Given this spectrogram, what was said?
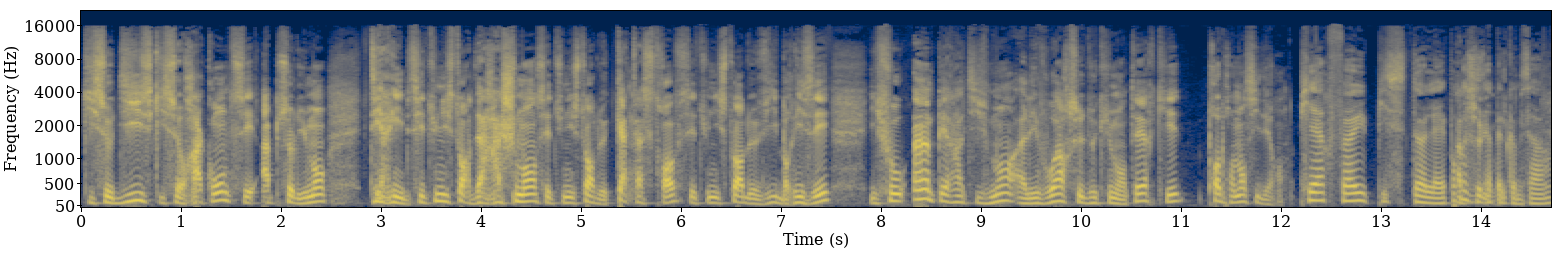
qui se disent, qui se racontent. C'est absolument terrible. C'est une histoire d'arrachement, c'est une histoire de catastrophe, c'est une histoire de vie brisée. Il faut impérativement aller voir ce documentaire qui est proprement sidérant. Pierre Feuille Pistolet. Pourquoi ça s'appelle comme ça hein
